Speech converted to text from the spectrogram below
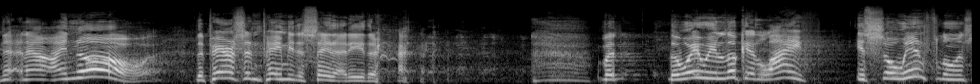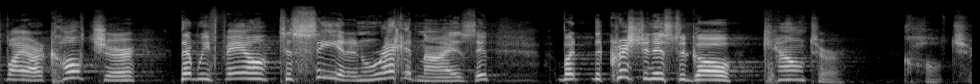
Now, now I know the parents didn't pay me to say that either. but the way we look at life is so influenced by our culture that we fail to see it and recognize it. But the Christian is to go counter culture.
